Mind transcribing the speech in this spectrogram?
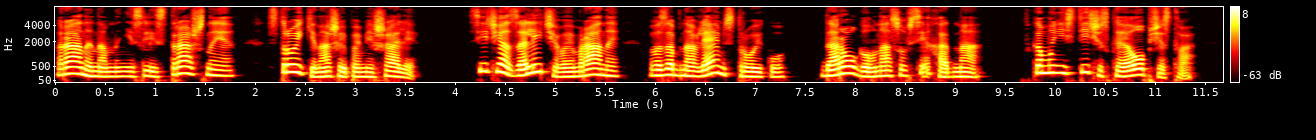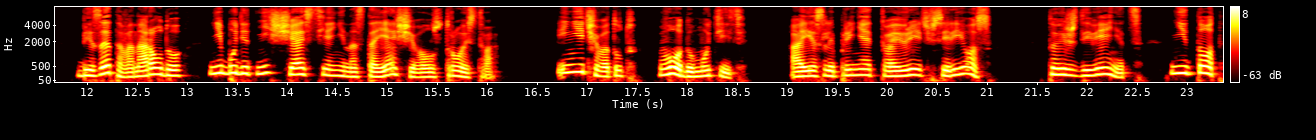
Раны нам нанесли страшные, стройки нашей помешали. Сейчас залечиваем раны, возобновляем стройку. Дорога у нас у всех одна коммунистическое общество. Без этого народу не будет ни счастья, ни настоящего устройства. И нечего тут воду мутить. А если принять твою речь всерьез, то иждивенец не тот,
